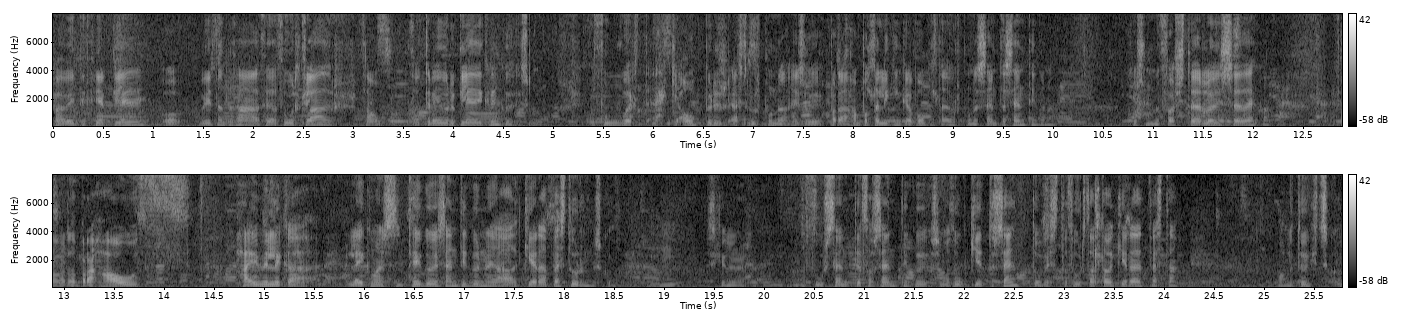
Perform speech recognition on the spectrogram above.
hvað veitir þér gleði og vitandi það að þegar þú ert gladur þá, þá dreifur þú gleði í kringu þig sko. og þú ert ekki ábyrður eftir þú ert búin að, eins og bara handbólta líkinga af fókbalta, þú ert búin að senda sendinguna hvort sem hún er först eða laus eða eitthvað þá er það bara háð hæfileika leikumann sem tekur við sendingunni að gera best úr henni sko. Mhm. Skilur við þú sendir þá sendingu sem að þú getur sendt og veist að þú ert alltaf að gera þetta besta máli dögt sko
